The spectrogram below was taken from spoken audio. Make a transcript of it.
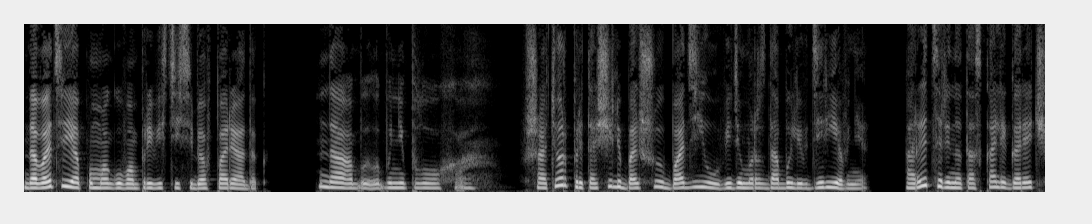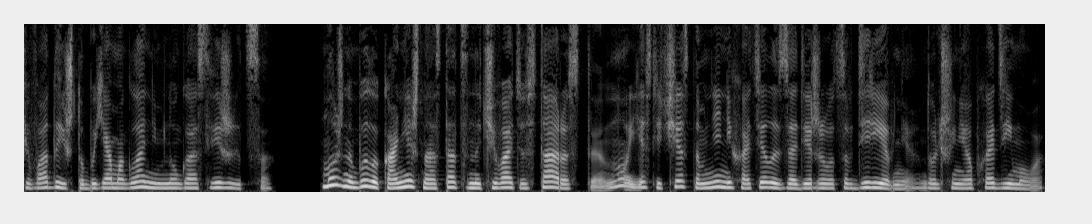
Давайте я помогу вам привести себя в порядок. Да, было бы неплохо. В шатер притащили большую бадью, видимо, раздобыли в деревне, а рыцари натаскали горячей воды, чтобы я могла немного освежиться. Можно было, конечно, остаться ночевать у старосты, но, если честно, мне не хотелось задерживаться в деревне дольше необходимого.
